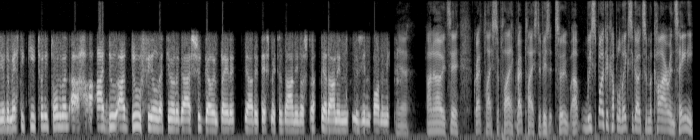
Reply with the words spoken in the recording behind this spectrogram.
your domestic T20 tournament, I, I, do I do feel that you know the guys should go and play the yeah the Test matches down in Australia, down in New Zealand. Pardon me. Yeah. I know it's a great place to play, great place to visit too. Uh, we spoke a couple of weeks ago to Makhaya Ntini.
